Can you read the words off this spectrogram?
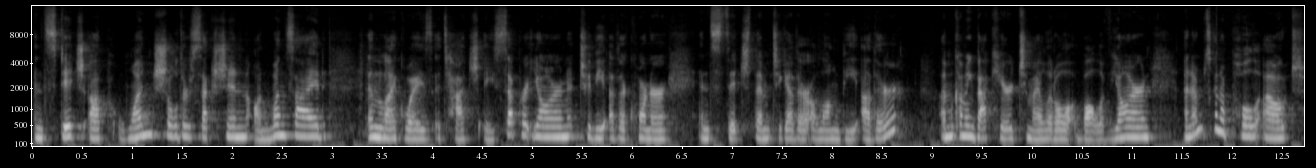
and stitch up one shoulder section on one side and likewise attach a separate yarn to the other corner and stitch them together along the other. I'm coming back here to my little ball of yarn and I'm just gonna pull out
